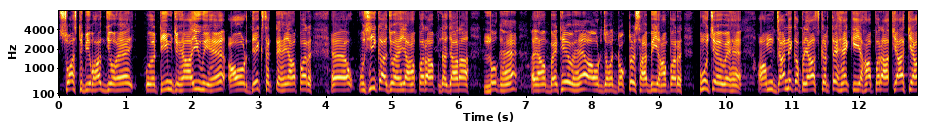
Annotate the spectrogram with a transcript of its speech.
स्वास्थ्य विभाग जो है टीम जो है आई हुई है और देख सकते हैं यहाँ पर उसी का जो है यहाँ पर आप नज़ारा लोग हैं यहाँ बैठे हुए हैं और जो डॉक्टर साहब भी यहाँ पर पहुँचे हुए हैं। हम जानने का प्रयास करते हैं कि यहाँ पर क्या क्या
